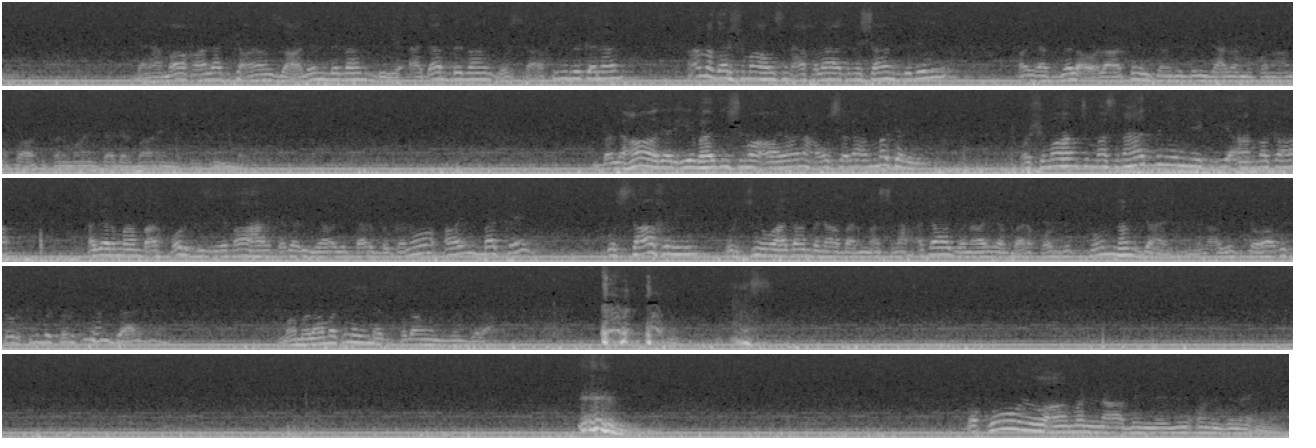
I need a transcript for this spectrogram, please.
در ہما حالت کہ آن ظالم ببن بی ادب ببن گستاخی بکنن ہم اگر شما حسن اخلاق نشان بدئی اور افضل اولاد کریں چونکہ دی زیادہ مقرآن پاک فرمائن تا دربارے مسلسین بلہان اگر یہ بھدی شما آیان حوصلہ مکنی و شما ہم چی مصلحت بگیم دی کہ یہ احمقہ اگر من برخورد زیبا ہر قدر زیادہ تر بکنو آئی بکے گستاخ ہی ورچی وحدان بنا بر مصلحتا گناہی برخورد تون ہم جائز ہیں گناہی جواب ترکی بترکی ہم جائز ہیں ما ملامت نہیں نزد خدا ہوں جلال وقولوا آمنا بالذي انزل إليه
